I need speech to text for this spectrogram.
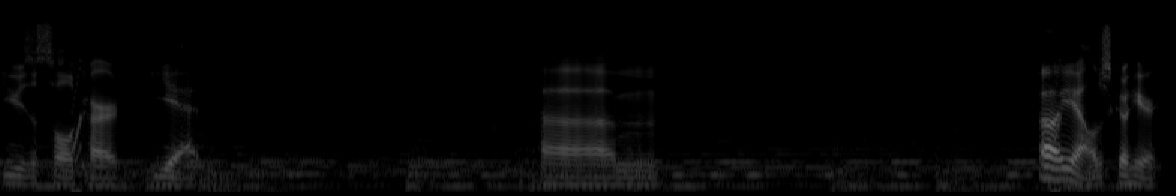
use a soul card yet. Um, oh yeah, I'll just go here.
